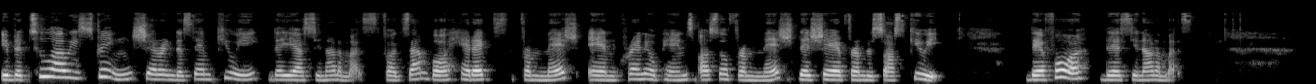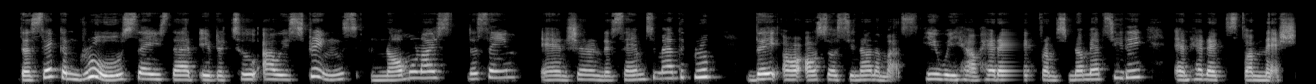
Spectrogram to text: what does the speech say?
If the two AUI strings sharing the same CUI, they are synonymous. For example, headaches from mesh and cranial pains also from mesh, they share from the source CUI. Therefore, they're synonymous. The second rule says that if the two AUI strings normalize the same, and sharing the same semantic group, they are also synonymous. Here we have headache from SNOMED CT and headaches from MESH.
